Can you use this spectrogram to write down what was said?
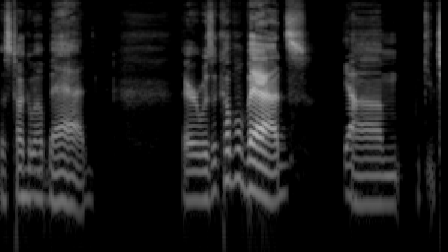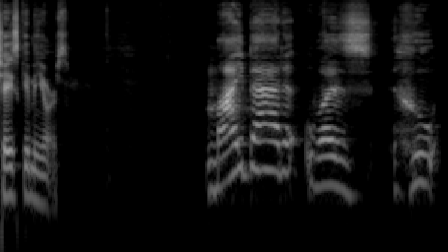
Let's talk Mhm. about bad. There was a couple bads. Yeah. Um, Chase, give me yours. My bad was who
